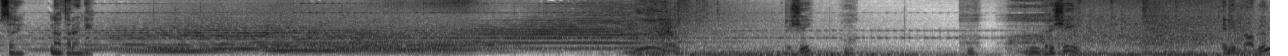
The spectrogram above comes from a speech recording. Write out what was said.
సరే నాతో రండి. Rishi? Rishi? Any problem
